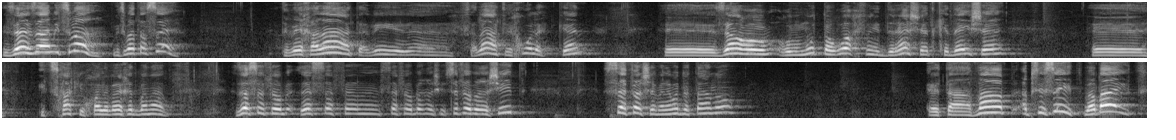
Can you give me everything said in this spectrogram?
זה, זה המצווה, מצוות עשה. תביא חלת, תביא אה, סלט וכולי, כן? אה, זו רוממות הרוח שנדרשת כדי שיצחק אה, יוכל לברך את בניו. זה ספר, זה ספר, ספר בראשית. ספר בראשית, ספר שמלמד אותנו את האהבה הבסיסית בבית.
